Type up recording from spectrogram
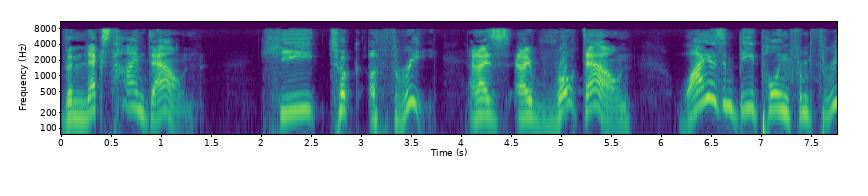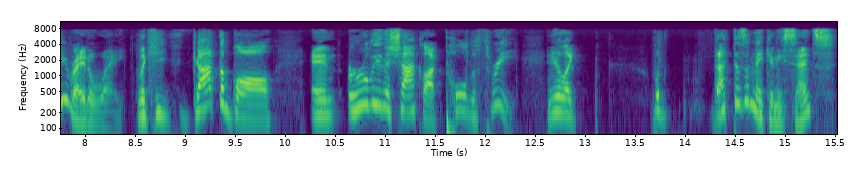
the next time down, he took a three. And I, I wrote down, why isn't B pulling from three right away? Like he got the ball and early in the shot clock pulled a three. And you're like, well, that doesn't make any sense.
